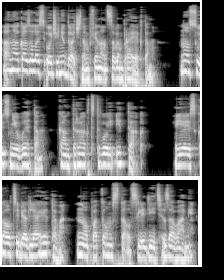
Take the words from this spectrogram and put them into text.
Она оказалась очень удачным финансовым проектом. Но суть не в этом. Контракт твой и так. Я искал тебя для этого – но потом стал следить за вами,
